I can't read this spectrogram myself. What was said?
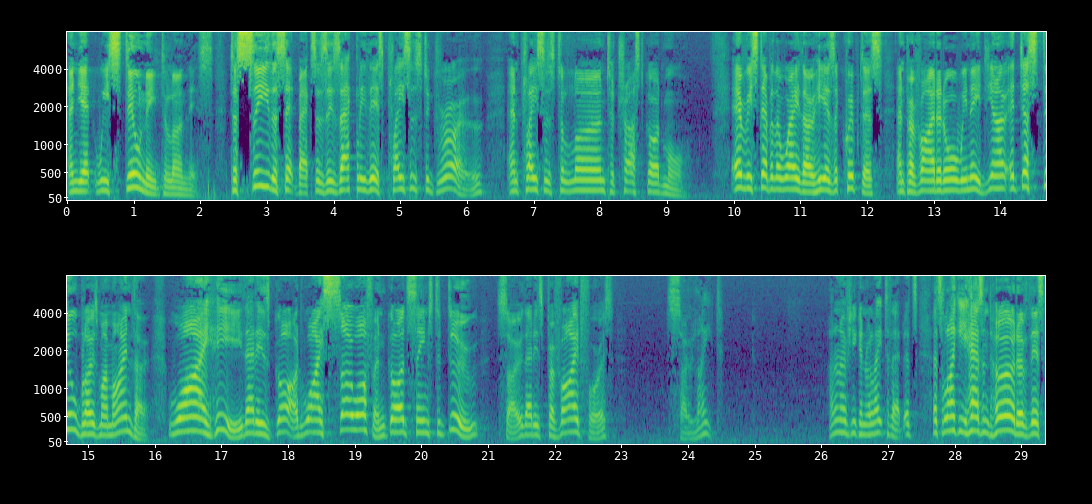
And yet, we still need to learn this. To see the setbacks as exactly this places to grow and places to learn to trust God more. Every step of the way, though, He has equipped us and provided all we need. You know, it just still blows my mind, though. Why He, that is God, why so often God seems to do so, that is, provide for us, so late. I don't know if you can relate to that. It's, it's like he hasn't heard of this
